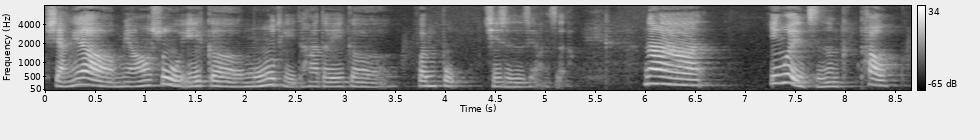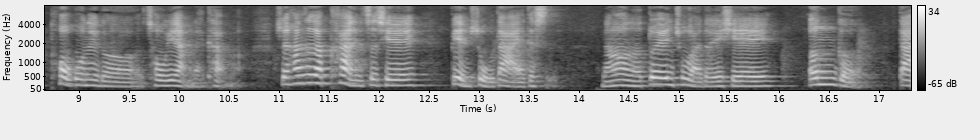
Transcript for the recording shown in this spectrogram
想要描述一个母体它的一个分布，其实是这样子。那因为只能靠透过那个抽样来看嘛，所以它是要看这些变数大 X，然后呢对应出来的一些 n 个大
